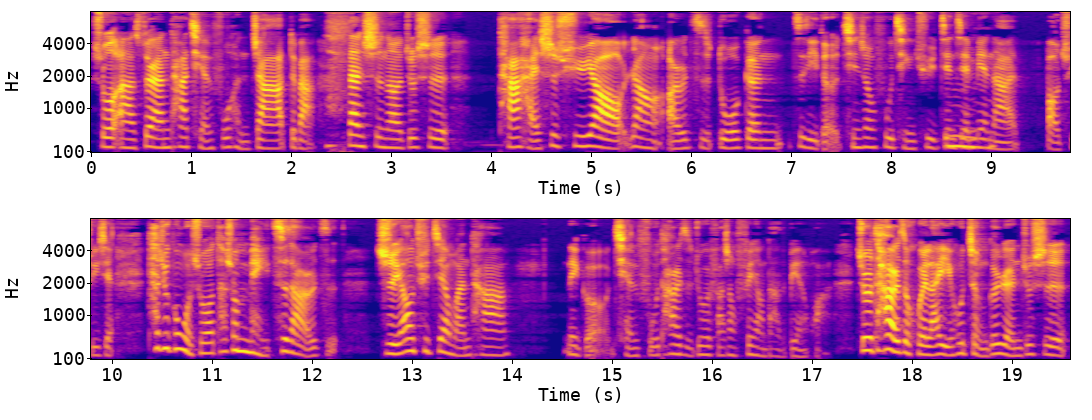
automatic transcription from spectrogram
说啊，虽然他前夫很渣，对吧？但是呢，就是他还是需要让儿子多跟自己的亲生父亲去见见面啊，保持一些。他就跟我说，他说每次的儿子只要去见完他那个前夫，他儿子就会发生非常大的变化，就是他儿子回来以后，整个人就是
